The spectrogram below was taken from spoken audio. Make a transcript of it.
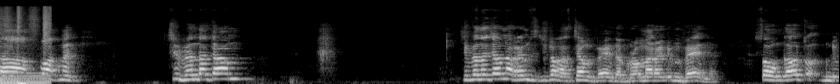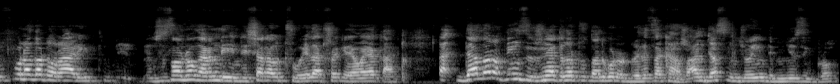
Ah, fuck man. Chivenza cham. Chivenza cham na rhymes chitoka cham venda bro mara ndi mvenda. So nga u to- ndi funa nga to rali zwi sounda ungari ndi ndi shout out to heiḽa track yawe ya kale. Uh, there are a lot of things zwine a thi nga to ṱwa ndi khou to dwelesa khazwo. I'm just enjoying the music bro.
